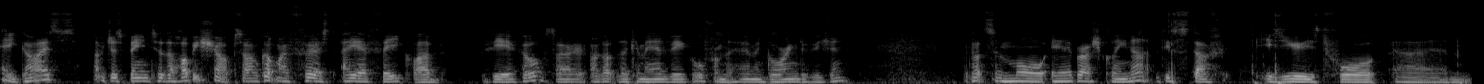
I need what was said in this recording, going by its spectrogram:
Hey guys, I've just been to the hobby shop. So I've got my first AFV Club vehicle. So I got the command vehicle from the Hermann Göring division. I got some more airbrush cleaner. This stuff is used for um,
